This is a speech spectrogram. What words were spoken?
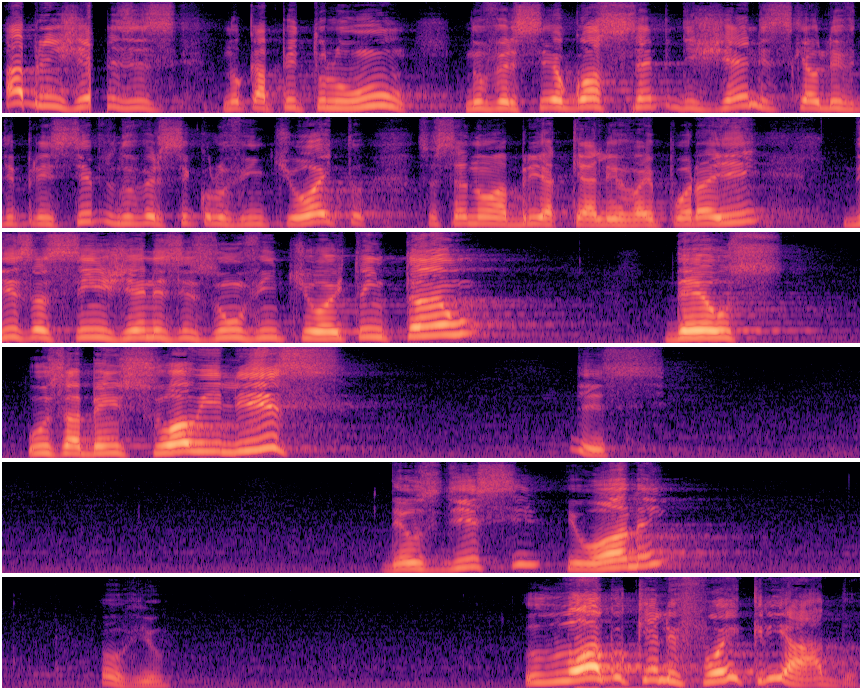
Abre em Gênesis, no capítulo 1, no versículo, eu gosto sempre de Gênesis, que é o livro de princípios, no versículo 28, se você não abrir aquele, vai por aí, diz assim, Gênesis 1, 28, então, Deus os abençoou e lhes disse. Deus disse e o homem ouviu. Logo que ele foi criado,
